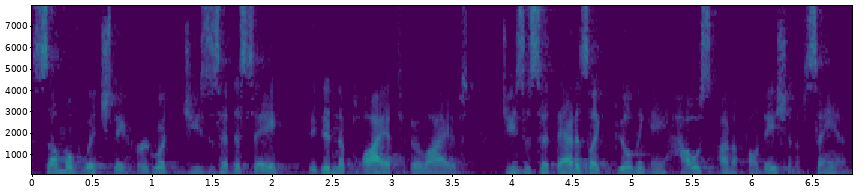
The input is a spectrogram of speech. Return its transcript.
some of which they heard what Jesus had to say, they didn't apply it to their lives. Jesus said that is like building a house on a foundation of sand.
